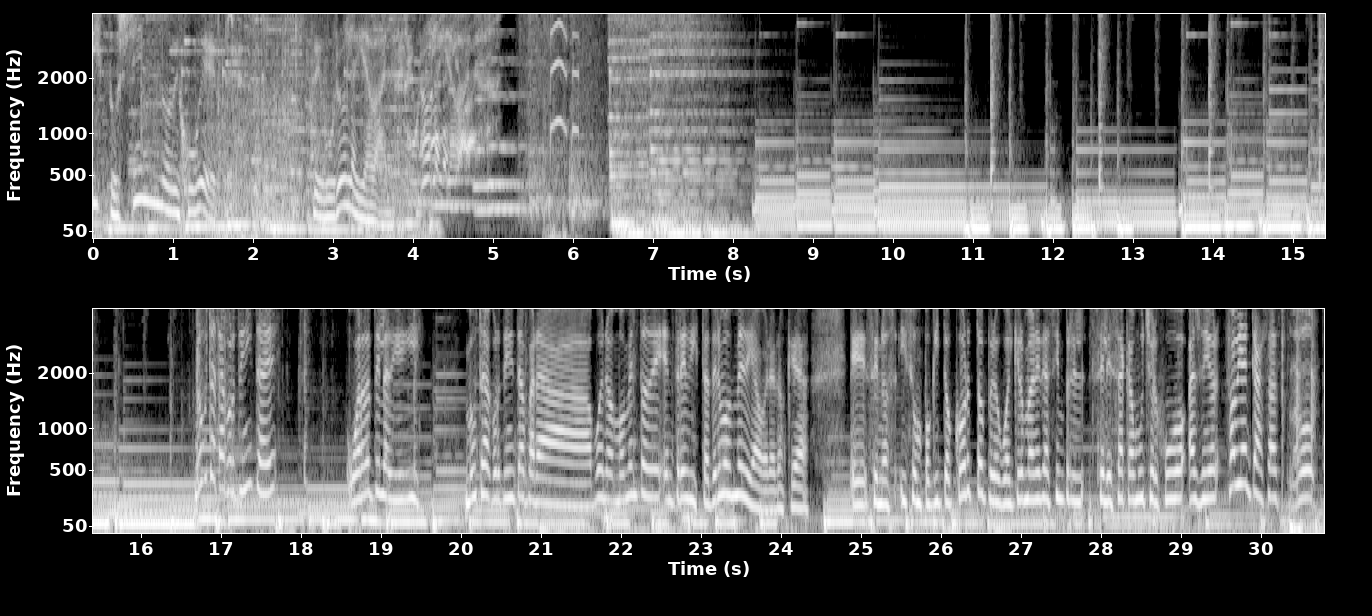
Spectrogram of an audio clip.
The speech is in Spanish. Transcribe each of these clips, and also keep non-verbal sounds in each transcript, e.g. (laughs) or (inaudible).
piso lleno de juguetes. Seguro la Yavana. Seguro la Yavana. Me gusta esta cortinita, ¿eh? Guárdatela, Diegui. Me gusta la cortinita para, bueno, momento de entrevista. Tenemos media hora, nos queda. Eh, se nos hizo un poquito corto, pero de cualquier manera siempre se le saca mucho el jugo al señor Fabián Casas.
